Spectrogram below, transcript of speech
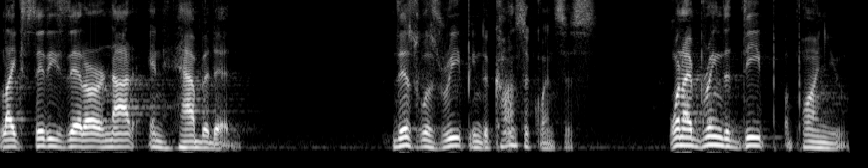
like cities that are not inhabited. This was reaping the consequences. When I bring the deep upon you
